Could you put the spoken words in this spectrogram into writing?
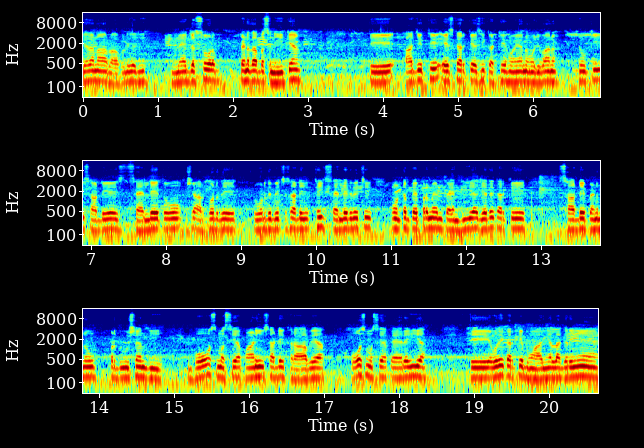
ਮੇਰਾ ਨਾਮ ਰਾਹੁਲ ਹੈ ਜੀ। ਮੈਂ ਜੱਸੋਲ ਪਿੰਡ ਦਾ ਵਸਨੀਕ ਹਾਂ ਤੇ ਅੱਜ ਇੱਥੇ ਇਸ ਕਰਕੇ ਅਸੀਂ ਇਕੱਠੇ ਹੋਏ ਹਾਂ ਨੌਜਵਾਨ, ਕਿਉਂਕਿ ਸਾਡੇ ਸੈਲੇ ਤੋਂ ਹੁਸ਼ਿਆਰਪੁਰ ਦੇ ਰੋਡ ਦੇ ਵਿੱਚ, ਸਾਡੇ ਇੱਥੇ ਹੀ ਸੈਲੇ ਦੇ ਵਿੱਚ ਕੁਆਂਟਮ ਪੇਪਰ ਮਿਲ ਪੈਂਦੀ ਆ, ਜਿਹਦੇ ਕਰਕੇ ਸਾਡੇ ਪਿੰਡ ਨੂੰ ਪ੍ਰਦੂਸ਼ਣ ਦੀ ਬਹੁਤ ਸਮੱਸਿਆ, ਪਾਣੀ ਸਾਡੇ ਖਰਾਬ ਆ, ਬਹੁਤ ਸਮੱਸਿਆ ਪੈ ਰਹੀ ਆ ਤੇ ਉਹਦੇ ਕਰਕੇ ਬਿਮਾਰੀਆਂ ਲੱਗ ਰਹੀਆਂ ਆ।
